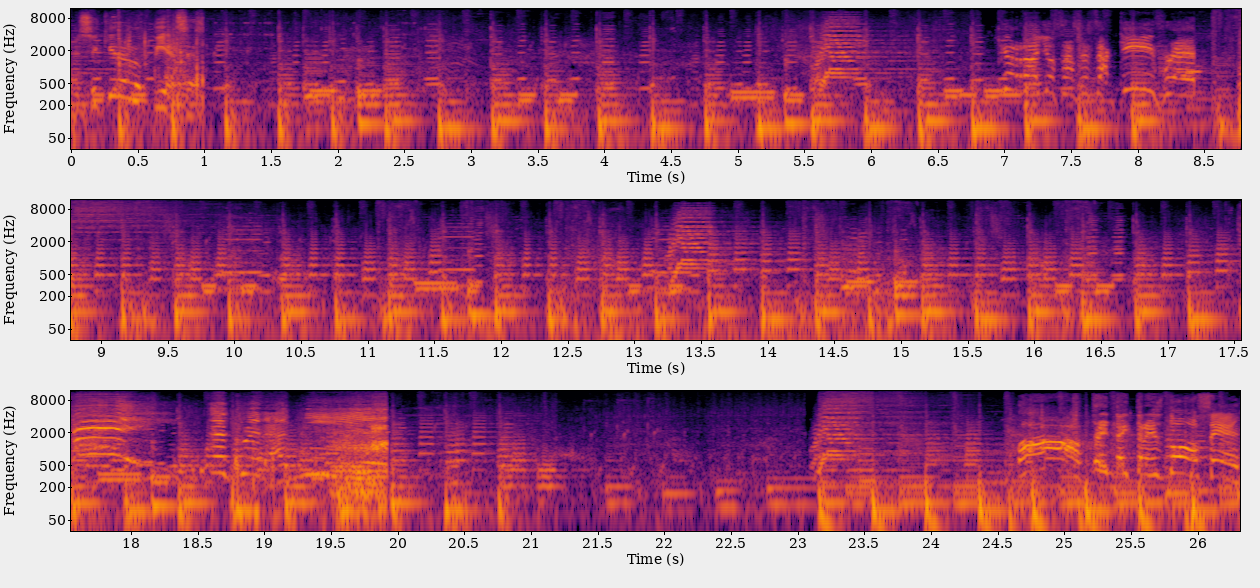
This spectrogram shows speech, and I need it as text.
Ni siquiera lo pienses. ¡3312!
